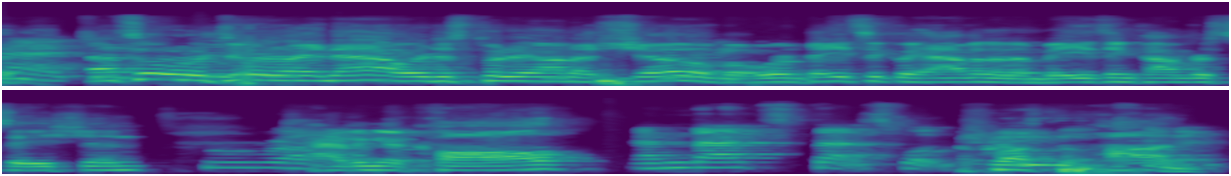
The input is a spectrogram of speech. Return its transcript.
yeah, That's what we're doing right now. We're just putting on a show, but we're basically having an amazing conversation right. having a call and that's that's what across the pond.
